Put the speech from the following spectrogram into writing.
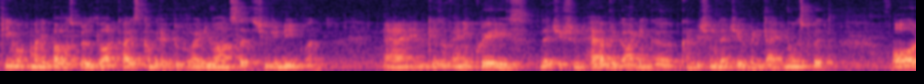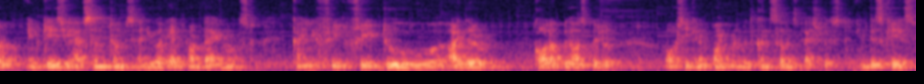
team of Manipal Hospital Dwarka is committed to provide you answers should you need one. And in case of any queries that you should have regarding a condition that you have been diagnosed with, or in case you have symptoms and you are yet not diagnosed, kindly feel free to either call up the hospital or seek an appointment with concerned specialist, in this case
